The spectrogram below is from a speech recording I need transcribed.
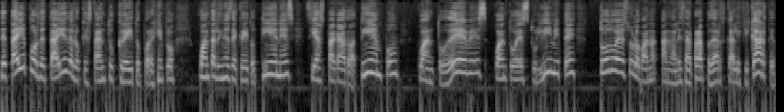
detalle por detalle de lo que está en tu crédito. Por ejemplo, cuántas líneas de crédito tienes, si has pagado a tiempo, cuánto debes, cuánto es tu límite. Todo eso lo van a analizar para poder calificarte.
